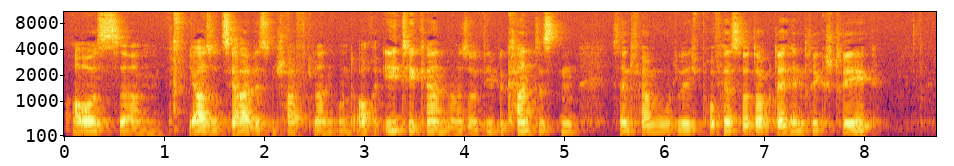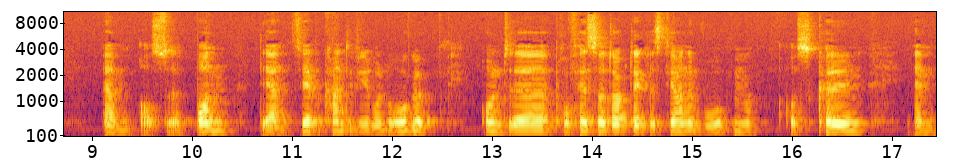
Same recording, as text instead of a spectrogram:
aus ähm, ja, Sozialwissenschaftlern und auch Ethikern. Also die bekanntesten sind vermutlich Professor Dr. Hendrik Streeck ähm, aus äh, Bonn, der sehr bekannte Virologe, und äh, Professor Dr. Christiane Wopen aus Köln, ähm,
